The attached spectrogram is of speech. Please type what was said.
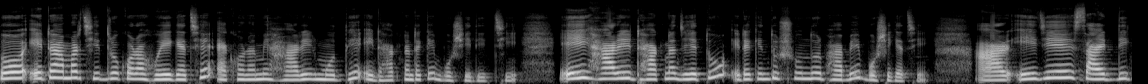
তো এটা আমার ছিদ্র করা হয়ে গেছে, এখন আমি হাঁড়ির মধ্যে এই ঢাকনাটাকে বসিয়ে দিচ্ছি। এই হাঁড়ির ঢাকনা যেহেতু, এটা কিন্তু সুন্দরভাবে বসে গেছে। আর এই যে সাইড দিক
